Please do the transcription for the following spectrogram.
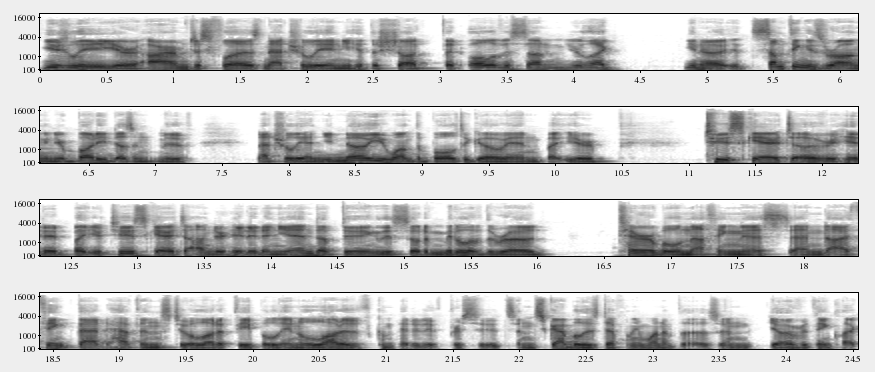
usually your arm just flows naturally and you hit the shot, but all of a sudden you're like, you know, it, something is wrong and your body doesn't move naturally. And you know you want the ball to go in, but you're too scared to overhit it, but you're too scared to underhit it, and you end up doing this sort of middle of the road, terrible nothingness. And I think that happens to a lot of people in a lot of competitive pursuits. And Scrabble is definitely one of those. And you overthink like,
